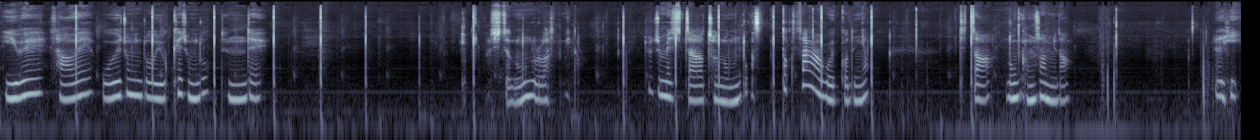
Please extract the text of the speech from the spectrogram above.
2회, 4회, 5회 정도, 6회 정도 되는데 진짜 너무 놀랐습니다. 요즘에 진짜 저 너무 떡, 떡상하고 있거든요. 진짜 너무 감사합니다. 으히.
